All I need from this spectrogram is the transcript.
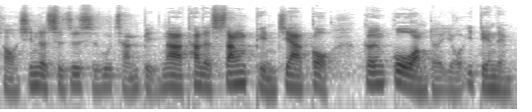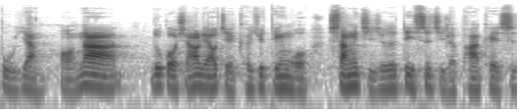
哦，新的实质实物产品，那它的商品架构跟过往的有一点点不一样。哦，那。如果想要了解，可以去听我上一集，就是第四集的 Podcast，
